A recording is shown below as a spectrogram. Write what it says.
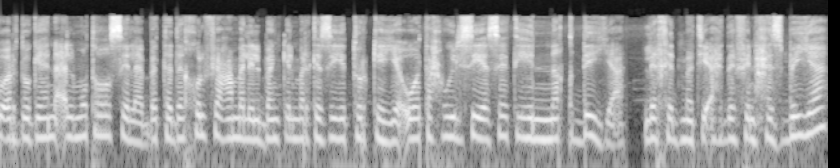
أردوغان المتواصلة بالتدخل في عمل البنك المركزي التركي وتحويل سياساته النقدية لخدمة أهداف حزبية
